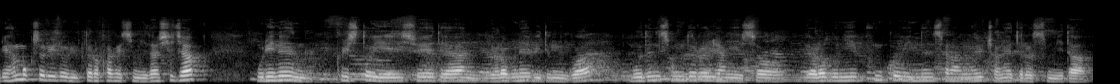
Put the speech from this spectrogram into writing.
우리 한 목소리로 읽도록 하겠습니다. 시작. 우리는 그리스도 예수에 대한 여러분의 믿음과 모든 성도를 향해서 여러분이 품고 있는 사랑을 전해 들었습니다.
